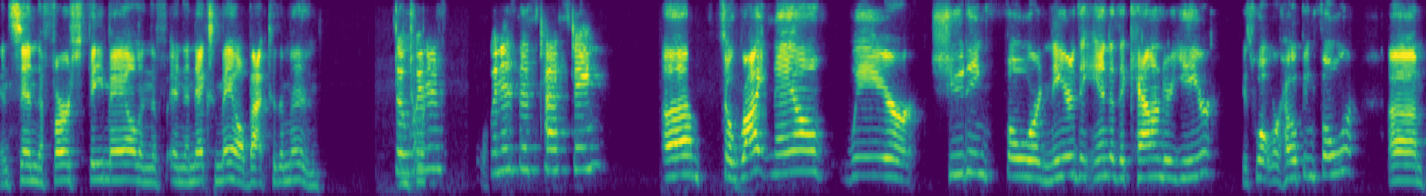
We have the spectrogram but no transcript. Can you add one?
and send the first female and the, and the next male back to the moon. So when is, when is this testing? Um, so right now we're shooting for near the end of the calendar year is what we're hoping for. Um,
